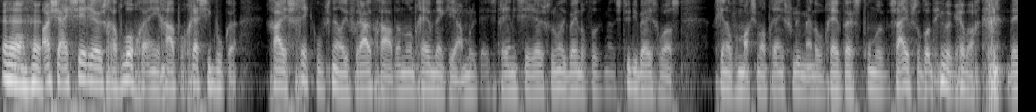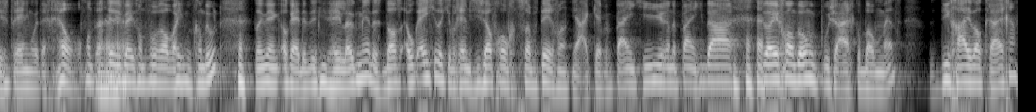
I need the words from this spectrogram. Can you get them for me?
Want als jij serieus gaat loggen en je gaat progressie boeken, ga je schrikken hoe snel je vooruit gaat. En dan op een gegeven moment denk je, ja, moet ik deze training serieus doen? Want ik weet nog dat ik met een studie bezig was. Het ging over maximaal trainingsvolume. En op een gegeven moment stonden cijfers op dat ding. Dat ik echt dacht, deze training wordt echt hel. Want dan je weet van tevoren al wat je moet gaan doen. Dan ik denk, oké, dit is niet heel leuk meer. Dus dat is ook eentje dat je op een gegeven moment jezelf gewoon gaat saboteren. Van, ja, ik heb een pijntje hier en een pijntje daar. Terwijl je gewoon door moet pushen eigenlijk op dat moment. Dus die ga je wel krijgen.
